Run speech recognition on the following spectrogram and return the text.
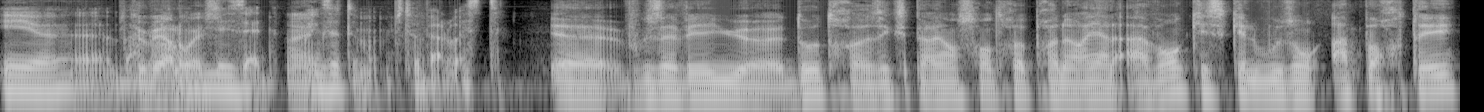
et bah, vers les aides, exactement, plutôt vers l'ouest. Euh, vous avez eu euh, d'autres expériences entrepreneuriales avant. Qu'est-ce qu'elles vous ont apporté?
